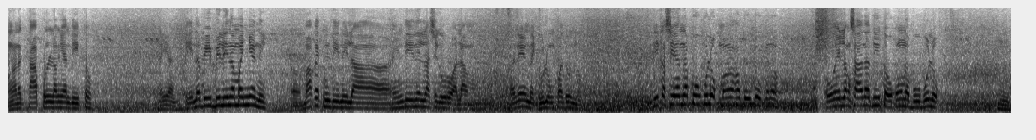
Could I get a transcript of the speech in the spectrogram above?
mga nagtapon lang yan dito. Ayan, eh nabibili naman yan eh. Oh, bakit hindi nila hindi nila siguro alam? Ano yun, may gulong pa doon. Oh. Hindi kasi yan nabubulok mga kabubog ano. Okay lang sana dito kung nabubulok. Hmm.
